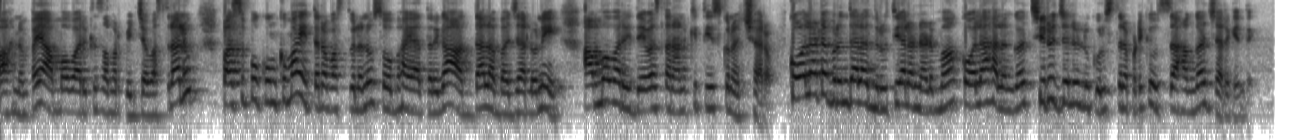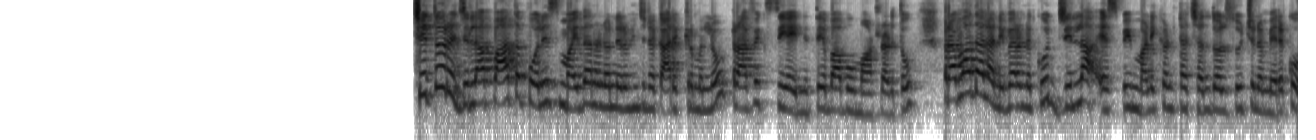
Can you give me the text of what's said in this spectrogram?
వాహనంపై అమ్మవారికి సమర్పించే వస్త్రాలు పసుపు కుంకుమ ఇతర వస్తువులను శోభాయాత్రగా అద్దాల బజార్లోని అమ్మవారి దేవస్థానానికి తీసుకుని వచ్చారు కోలాట బృందాల నృత్యాల నడుమ కోలాహలంగా చిరుజల్లులు కురుస్తున్నప్పటికీ ఉత్సాహంగా జరిగింది. చిత్తూరు జిల్లా పాత పోలీస్ మైదానంలో నిర్వహించిన కార్యక్రమంలో ట్రాఫిక్ సిఐ నిత్యబాబు మాట్లాడుతూ ప్రమాదాల నివారణకు జిల్లా ఎస్పీ మణికంఠ చందోల్ సూచన మేరకు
